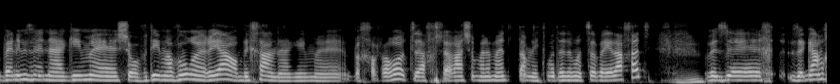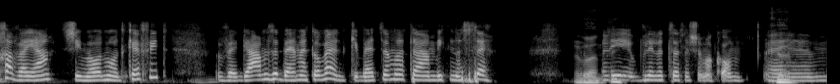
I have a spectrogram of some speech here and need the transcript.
בין אם זה נהגים אה, שעובדים עבור העירייה או בכלל נהגים אה, בחברות, זו הכשרה שמלמדת אותם להתמודד עם מצבי לחץ. Mhm. וזה זה גם חוויה שהיא מאוד מאוד כיפית, וגם זה באמת עובד, כי בעצם אתה מתנשא. בלי, בלי לצאת לשום מקום. כן. אמ,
